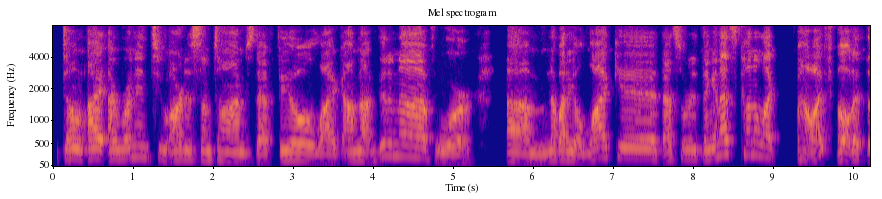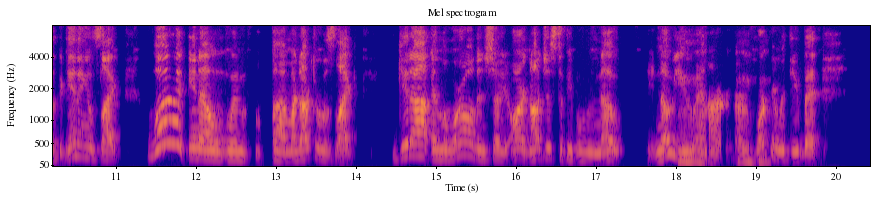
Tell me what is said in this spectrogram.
don't I, I run into artists sometimes that feel like I'm not good enough or um, nobody will like it, that sort of thing. And that's kind of like how I felt at the beginning. It was like, what? You know, when uh, my doctor was like, get out in the world and show your art, not just to people who know know you mm-hmm. and are, are mm-hmm. working with you, but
